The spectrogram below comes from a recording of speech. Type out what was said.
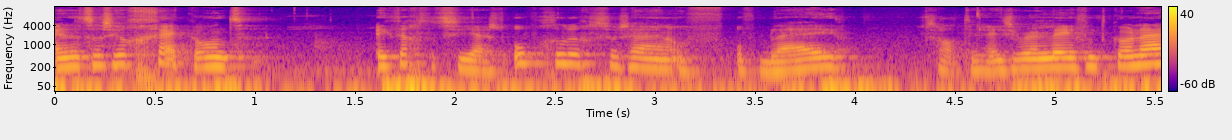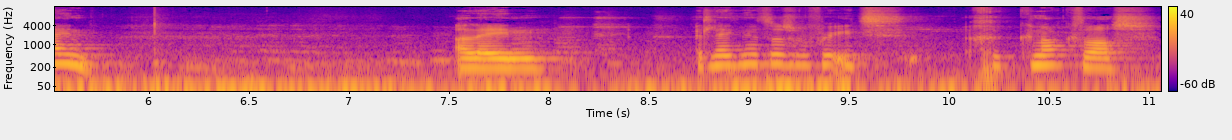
En het was heel gek, want ik dacht dat ze juist opgelucht zou zijn of, of blij. Ze had ineens weer een levend konijn. Alleen, het leek net alsof er iets geknakt was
